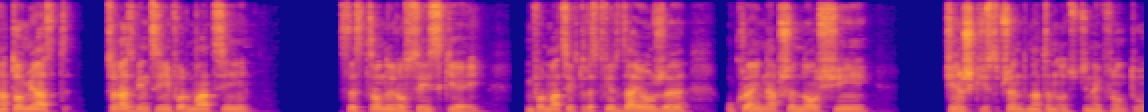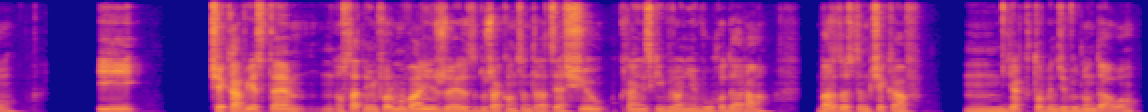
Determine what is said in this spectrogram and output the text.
Natomiast coraz więcej informacji ze strony rosyjskiej, informacje, które stwierdzają, że Ukraina przenosi ciężki sprzęt na ten odcinek frontu. I ciekaw jestem, ostatnio informowali, że jest duża koncentracja sił ukraińskich w rejonie Włchodara. Bardzo jestem ciekaw, mm, jak to będzie wyglądało,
